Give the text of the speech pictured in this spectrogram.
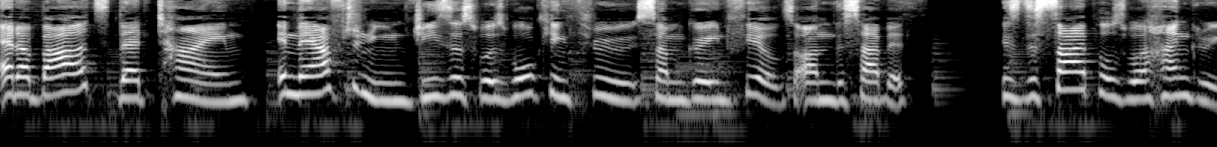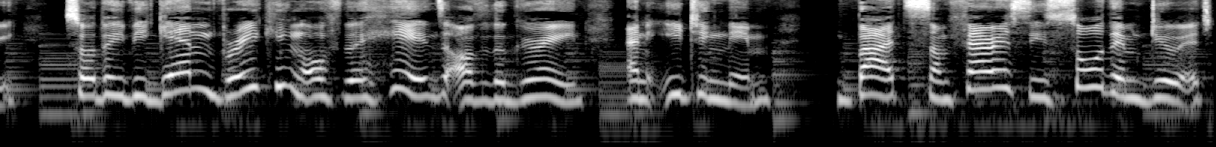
At about that time in the afternoon, Jesus was walking through some grain fields on the Sabbath. His disciples were hungry, so they began breaking off the heads of the grain and eating them. But some Pharisees saw them do it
